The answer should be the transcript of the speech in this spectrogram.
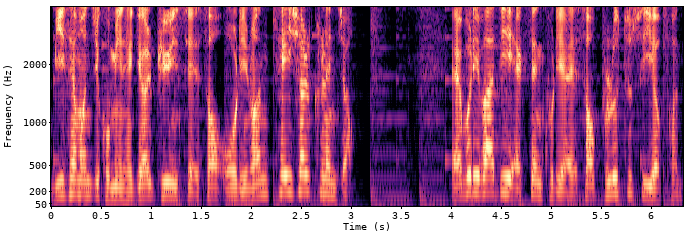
미세먼지 고민 해결 뷰인스에서 all-in-one facial cleanser. 에브리바디 엑센코리아에서 블루투스 이어폰.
